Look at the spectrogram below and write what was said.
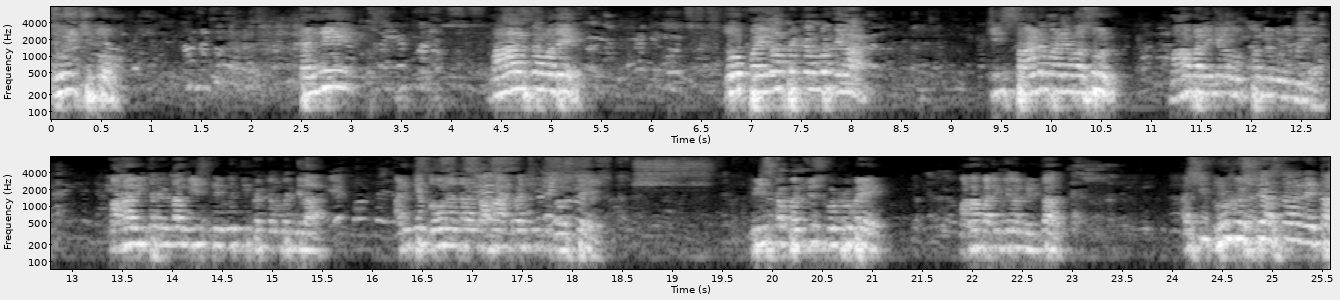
देऊ इच्छितो. त्यांनी महाराष्ट्रामध्ये जो पहिला प्रकल्प केला की सांडपाण्यापासून महापालिकेला उत्पन्न मिळून दिलं. महावितरणला वीज निर्मिती प्रकल्प दिला. आणि ते दोन हजार दहा अकराची गोष्ट आहे वीस का पंचवीस कोटी रुपये महापालिकेला मिळतात. अशी दूरदृष्टी असणारा नेता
